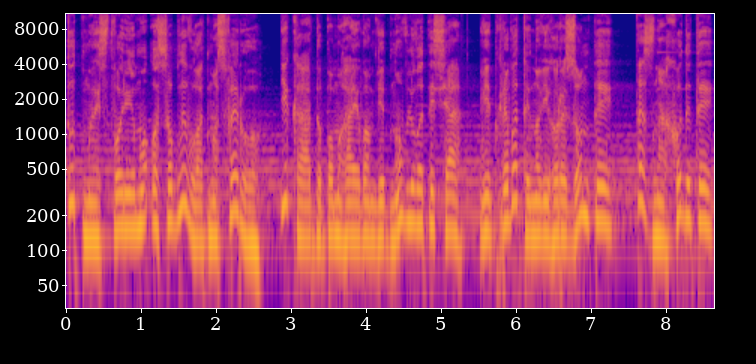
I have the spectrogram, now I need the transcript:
Тут ми створюємо особливу атмосферу, яка допомагає вам відновлюватися, відкривати нові горизонти та знаходити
